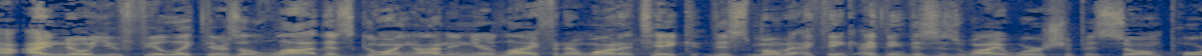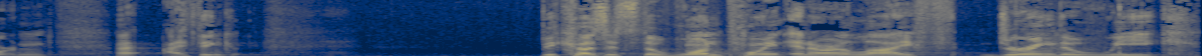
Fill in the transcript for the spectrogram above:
I know you feel like there's a lot that's going on in your life, and I want to take this moment. I think, I think this is why worship is so important. I think because it's the one point in our life during the week,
